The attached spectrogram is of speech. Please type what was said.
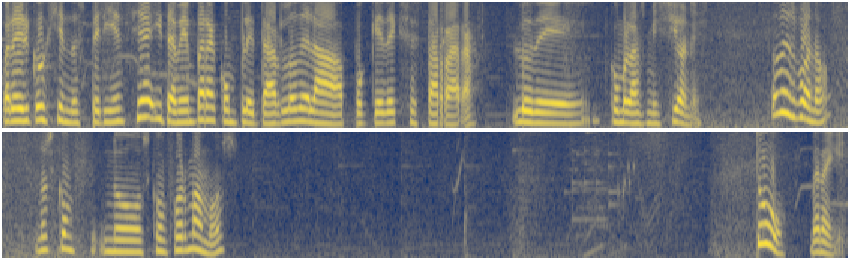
para ir cogiendo experiencia y también para completar lo de la Pokédex esta rara. Lo de como las misiones. Entonces, bueno, nos, nos conformamos. Ven aquí.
